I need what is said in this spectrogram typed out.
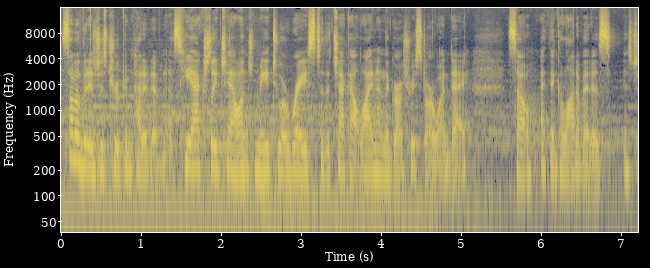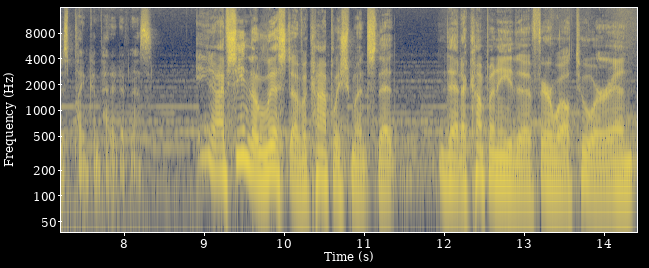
some of it is just true competitiveness. He actually challenged me to a race to the checkout line in the grocery store one day. So I think a lot of it is, is just plain competitiveness. You know, I've seen the list of accomplishments that that accompany the farewell tour, and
